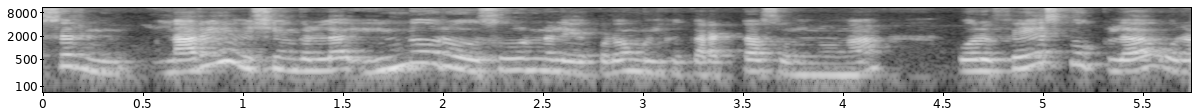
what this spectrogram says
சார் நிறைய விஷயங்கள்ல இன்னொரு சூழ்நிலையை கூட உங்களுக்கு கரெக்டா சொல்லணும்னா ஒரு ஃபேஸ்புக்ல ஒரு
